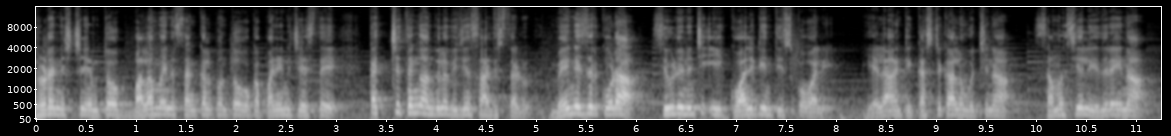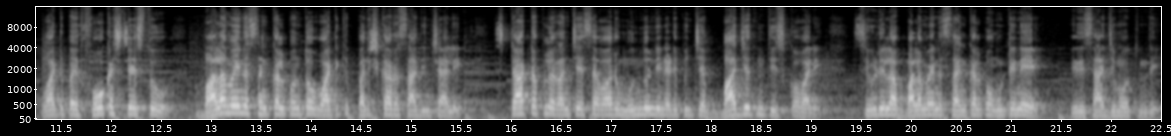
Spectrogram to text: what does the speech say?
దృఢ నిశ్చయంతో బలమైన సంకల్పంతో ఒక పనిని చేస్తే ఖచ్చితంగా అందులో విజయం సాధిస్తాడు. మేనేజర్ కూడా శివుడి నుంచి ఈ క్వాలిటీని తీసుకోవాలి. ఎలాంటి కష్టకాలం వచ్చినా సమస్యలు ఎదురైనా వాటిపై ఫోకస్ చేస్తూ బలమైన సంకల్పంతో వాటికి పరిష్కారం సాధించాలి. స్టార్టప్లు రన్ చేసేవారు ముందుండి నడిపించే బాధ్యతను తీసుకోవాలి. శివుడిలా బలమైన సంకల్పం ఉంటేనే ఇది సాధ్యమవుతుంది.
